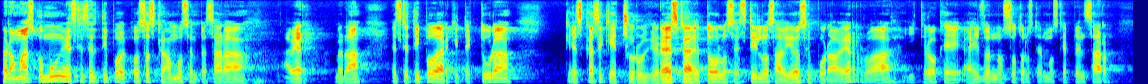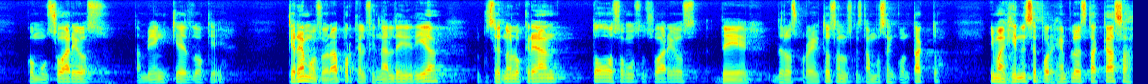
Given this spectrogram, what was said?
Pero más común este es el tipo de cosas que vamos a empezar a, a ver, ¿verdad? Este tipo de arquitectura que es casi que churrigueresca de todos los estilos habidos y por haber, ¿verdad? Y creo que ahí es donde nosotros tenemos que pensar como usuarios también qué es lo que queremos, ¿verdad? Porque al final del día, ustedes no lo crean, todos somos usuarios de, los proyectos en los que estamos en contacto. Imagínense, por ejemplo, esta casa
